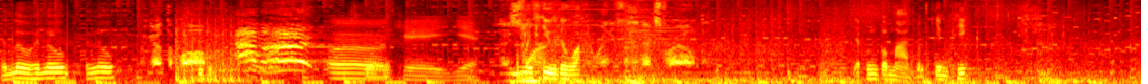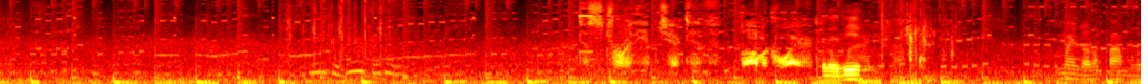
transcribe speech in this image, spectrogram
hello hello hello We got the bomb. I'm hurt! เออโอเค เย่ Nice ทำไม work. คิวจังวะ Get ready for the next round. อย่าเพิ่งประมาทเดี๋ยวเกมพลิก objective. Bomb acquired. ไปไหนดีไม่เราต้องปาล์มมือ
